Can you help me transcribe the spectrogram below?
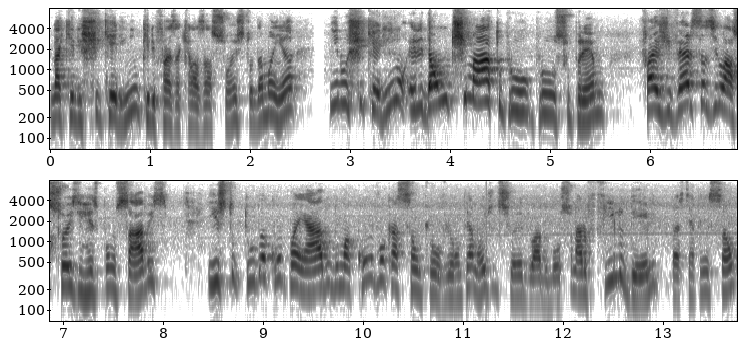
naquele chiqueirinho que ele faz aquelas ações toda manhã. E no chiqueirinho ele dá um ultimato pro, pro Supremo, faz diversas ilações irresponsáveis. Isto tudo acompanhado de uma convocação que houve ontem à noite do senhor Eduardo Bolsonaro, filho dele, prestem atenção,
